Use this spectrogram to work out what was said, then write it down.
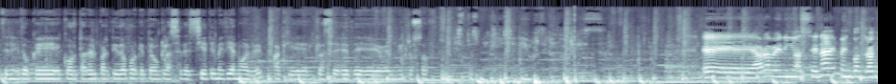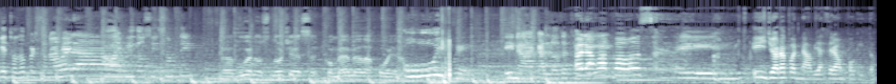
He tenido que cortar el partido porque tengo clase de 7 y media a 9. Aquí en clase de Microsoft. Esto es mi clase de ordenadores. Eh, ahora he venido a cenar y me he encontrado aquí estos dos personajes. Hola. Eh, buenas noches, comerme la polla. Uy, Y nada, Carlota está Hola, aquí. guapos. Y, y yo ahora pues nada, voy a cenar un poquito.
